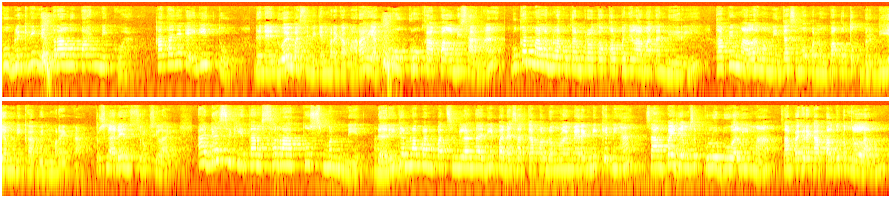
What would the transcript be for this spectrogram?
publik ini nggak terlalu panik, wah. Katanya kayak gitu. Dan yang dua yang pasti bikin mereka marah ya kru-kru kapal di sana bukan malah melakukan protokol penyelamatan diri, tapi malah meminta semua penumpang untuk berdiam di kabin mereka. Terus nggak ada instruksi lain. Ada sekitar 100 menit dari jam 8.49 tadi pada saat kapal udah mulai mereng dikit nih ha, sampai jam 10.25 sampai kira kapal tuh tenggelam.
